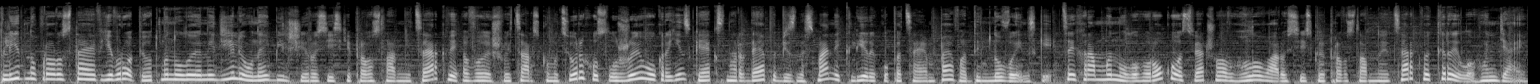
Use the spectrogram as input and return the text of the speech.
плідно проростає в Європі. От минулої неділі у найбільшій російській православній церкві в швейцарському Цюриху служив український екс-нардеп, бізнесмен і клірик УПЦ МП Вадим Новинський. Цей храм минулого року освячував голова російської православної церкви Кирило Гундяєв.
